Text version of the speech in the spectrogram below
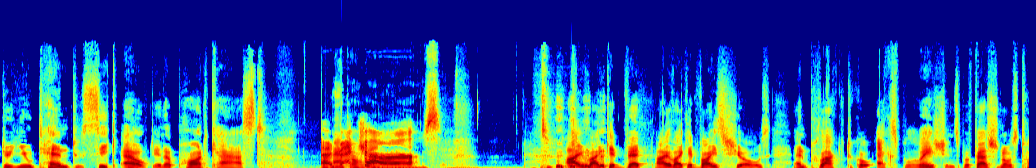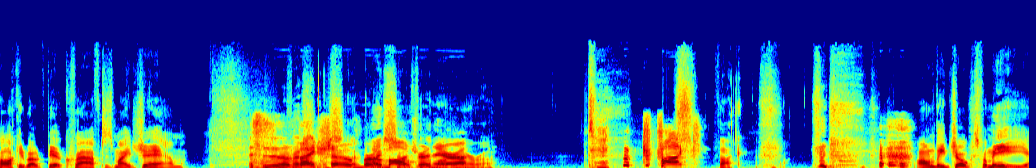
do you tend to seek out in a podcast? Adventure. I like adve- I like advice shows and practical explorations. Professionals talking about their craft is my jam. This is an advice show for a Advice show for modern era. Fuck. Fuck. Only jokes for me.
